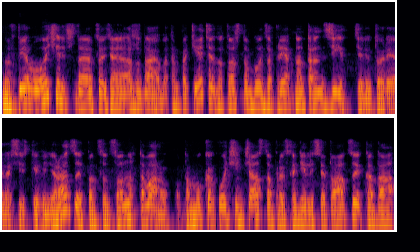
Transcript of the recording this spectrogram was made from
Но в первую очередь, что я, кстати, ожидаю в этом пакете, это то, что будет запрет на транзит территории Российской Федерации подсанкционных товаров, потому как очень часто происходили ситуации, когда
